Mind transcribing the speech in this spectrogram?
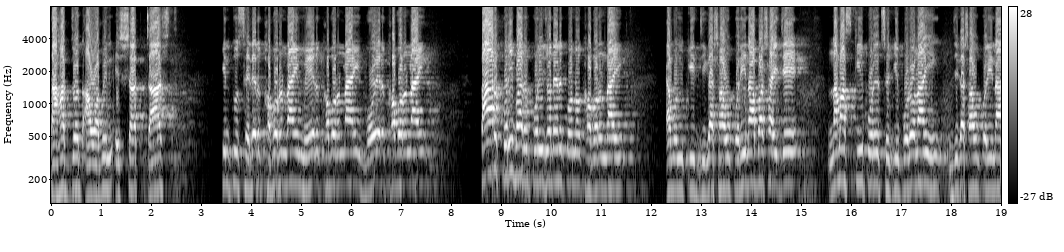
তাহাজ্জদ, আওয়াবিন ইশাক চাষ, কিন্তু ছেলের খবর নাই, মেয়ের খবর নাই, বউয়ের খবর নাই, তার পরিবার পরিজনের কোনো খবর নাই। এমনকি জিজ্ঞাসাও করি না বাসায় যে, নামাজ কি পড়েছে কি পড়ো নাই, জিজ্ঞাসাও করি না।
